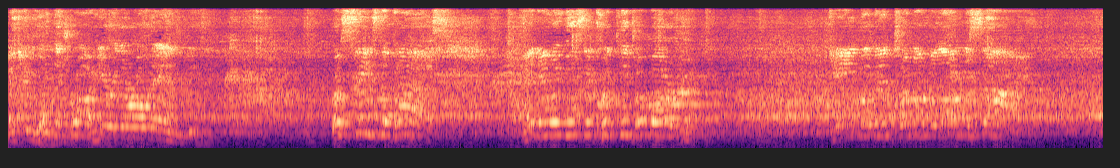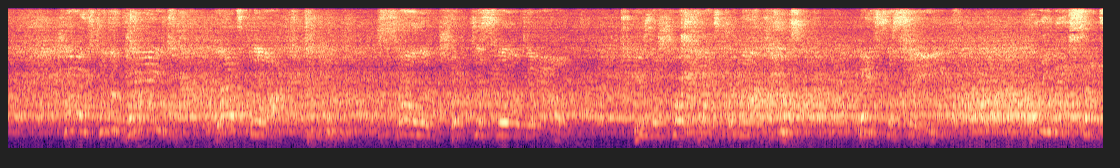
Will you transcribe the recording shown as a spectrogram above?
And they win the draw here in their own end. Receives the pass. And now he moves it quickly to Martin. Short pass to Matthews. Makes the save. And he makes that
